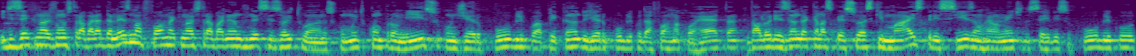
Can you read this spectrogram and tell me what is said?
e dizer que nós vamos trabalhar da mesma forma que nós trabalhamos nesses oito anos, com muito compromisso, com dinheiro público, aplicando o dinheiro público da forma correta, valorizando aquelas pessoas que mais mais precisam realmente do serviço público,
